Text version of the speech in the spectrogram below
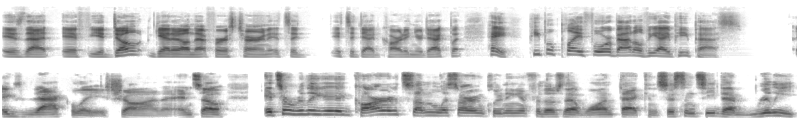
is that if you don't get it on that first turn, it's a it's a dead card in your deck. But hey, people play four battle VIP pass. Exactly, Sean. And so it's a really good card. Some lists are including it for those that want that consistency that really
